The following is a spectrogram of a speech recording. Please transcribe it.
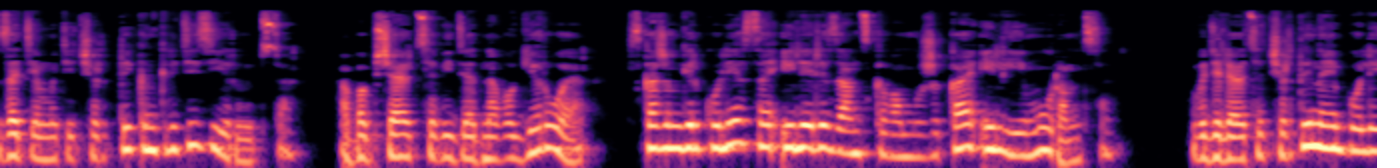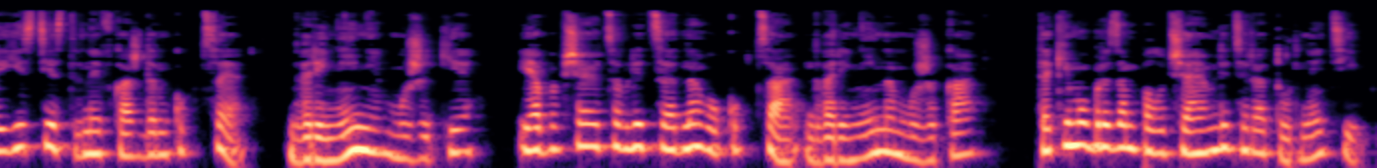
затем эти черты конкретизируются, обобщаются в виде одного героя, скажем, Геркулеса или рязанского мужика Ильи Муромца. Выделяются черты наиболее естественные в каждом купце, дворянине, мужике, и обобщаются в лице одного купца, дворянина, мужика. Таким образом получаем литературный тип.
